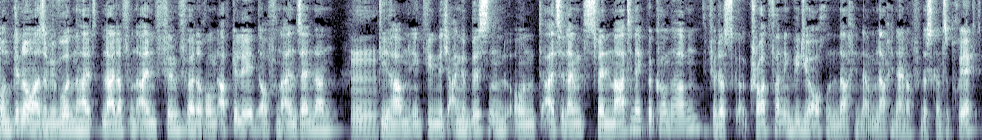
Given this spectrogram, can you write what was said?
Und genau, also wir wurden halt leider von allen Filmförderungen abgelehnt, auch von allen Sendern. Die haben irgendwie nicht angebissen. Und als wir dann Sven Martinek bekommen haben, für das Crowdfunding-Video auch und nachhinein, im Nachhinein auch für das ganze Projekt,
